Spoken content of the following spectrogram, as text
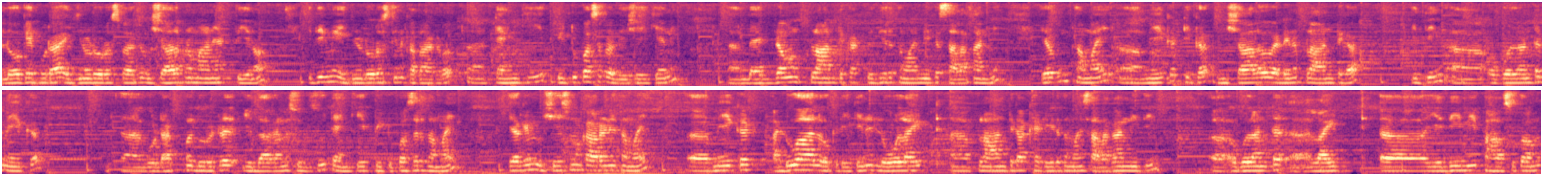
ලෝක පුරා එජිනඩෝරස් වගේ විශාල ප්‍රමාණයක් තියෙනවා. ඉතින් මේ ඉජිනඩෝරස් කියන කතාකරොත් ටැන්කී පිටු පස ප්‍රදේශය කියන්නේ බැක්ග්‍රවන්් ප්ලාන්ට් එකක් විදිර තමයි මේක සලකන්නේ. යකුම් තමයි මේක ටික විශාලව වැඩෙන ප්ලාන්ට් එක ඉතිං ඔගොල්ලන්ට මේක ගොඩක්ම දුරට යුදාගන්න සුදුසු ටැන්කේ පිටු පසර තමයි යගම විශේෂම කාරණය තමයි මේක අඩුවාලෝකට කියෙන ලෝලයිට් ප්ලාන්ට් එකක් හැටියට තමයි සලගන්න ඉති ඔගොලන්ට ලයිට් යෙදීමේ පහසුකම්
